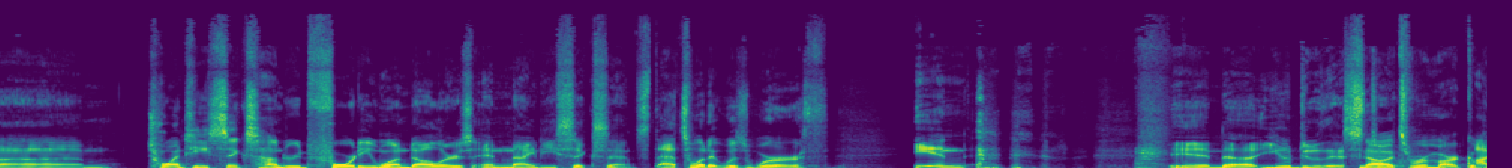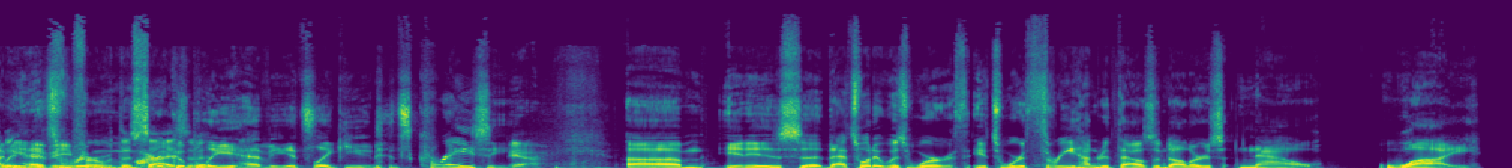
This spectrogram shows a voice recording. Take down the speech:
Um, twenty six hundred forty one dollars and ninety six cents. That's what it was worth in. In uh, you do this. No, too. it's remarkably I mean, heavy it's for the size of it. Remarkably heavy. It's like you. It's crazy. Yeah. Um, it is. Uh, that's what it was worth. It's worth three hundred thousand dollars now. Why?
